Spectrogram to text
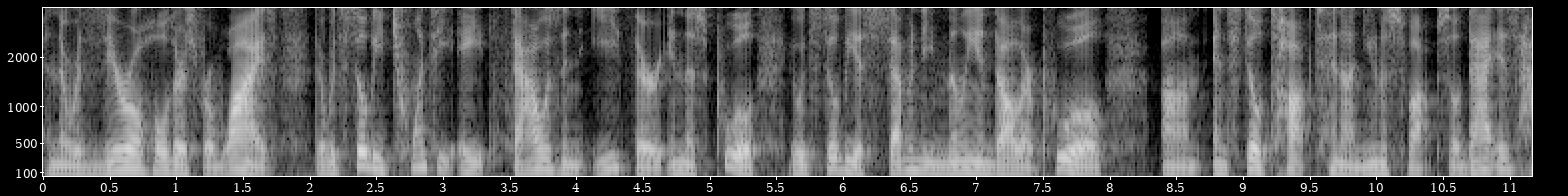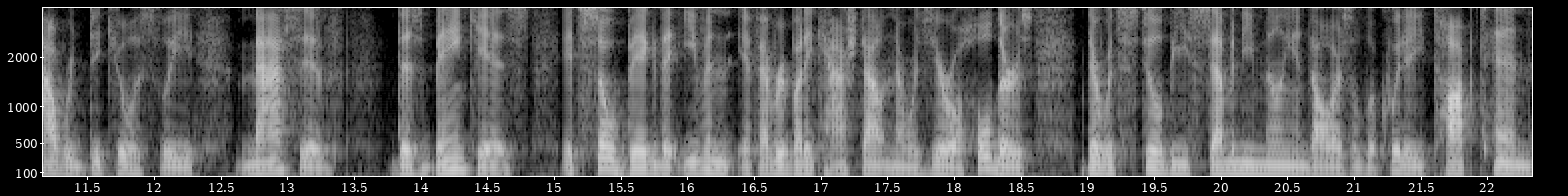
and there was zero holders for Wise, there would still be twenty eight thousand Ether in this pool. It would still be a seventy million dollar pool. Um, and still top 10 on Uniswap. So that is how ridiculously massive this bank is, it's so big that even if everybody cashed out and there were zero holders, there would still be $70 million of liquidity, top 10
